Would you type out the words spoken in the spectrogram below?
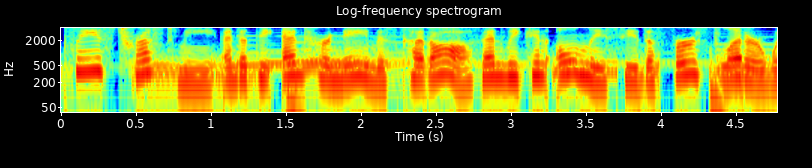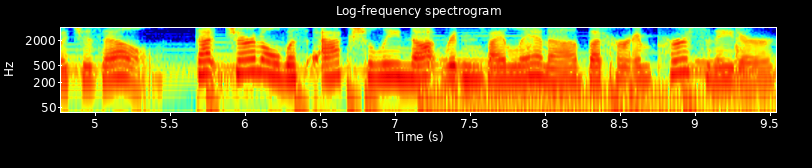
Please trust me and at the end her name is cut off and we can only see the first letter which is L. That journal was actually not written by Lana but her impersonator,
